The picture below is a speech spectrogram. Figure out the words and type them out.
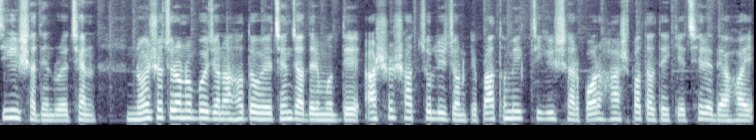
চিকিৎসাধীন রয়েছেন। নয়শো চুরানব্বই জন আহত হয়েছেন, যাদের মধ্যে আটশো সাতচল্লিশ জনকে প্রাথমিক চিকিৎসার পর হাসপাতাল থেকে ছেড়ে দেওয়া হয়।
